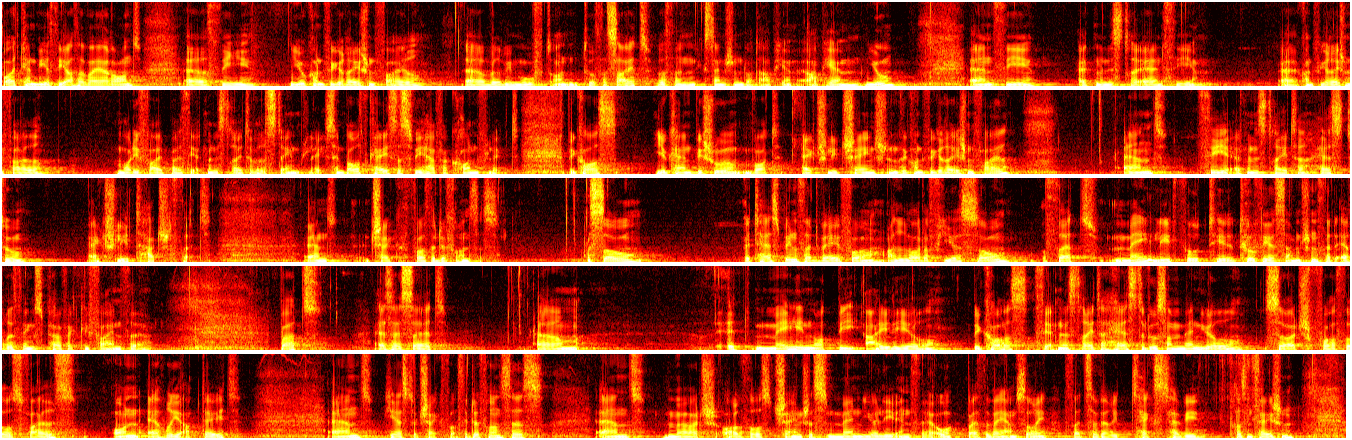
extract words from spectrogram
Or it can be the other way around. Uh, the new configuration file uh, will be moved onto the site with an extension .rpm, new, and the, and the uh, configuration file modified by the administrator will stay in place. In both cases, we have a conflict because you can't be sure what actually changed in the configuration file, and the administrator has to actually touch that and check for the differences. So it has been that way for a lot of years, so that may lead to, to the assumption that everything's perfectly fine there. But, as I said, um, it may not be ideal because the administrator has to do some manual search for those files on every update, and he has to check for the differences, and merge all those changes manually in there. Oh, by the way, I'm sorry, that's a very text-heavy presentation.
